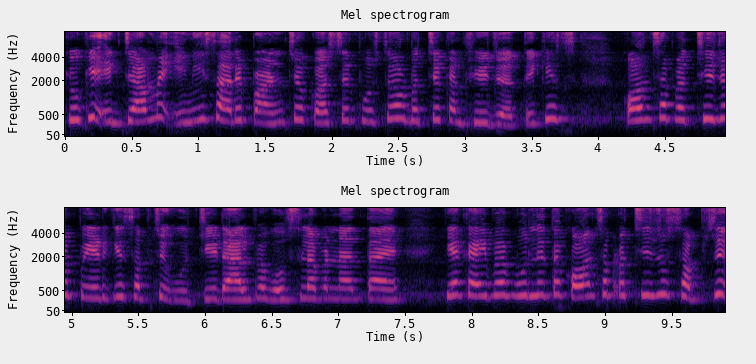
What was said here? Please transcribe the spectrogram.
क्योंकि एग्ज़ाम में इन्हीं सारे पॉइंट से क्वेश्चन पूछते हैं और बच्चे कन्फ्यूज़ रहते हैं कि कौन सा पक्षी जो पेड़ की सबसे ऊँची डाल पर घोंसला बनाता है? या कई बार पूछ लेते हैं, कौन सा पक्षी जो सबसे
